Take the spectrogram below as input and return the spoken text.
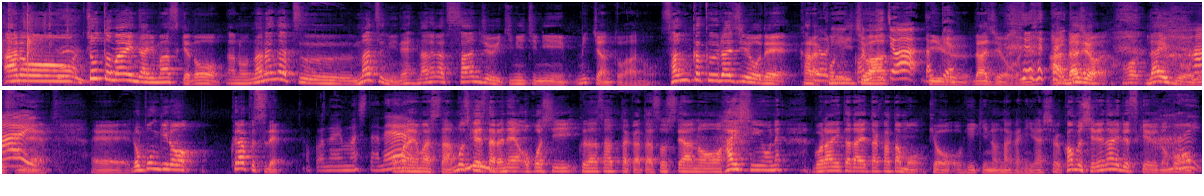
あのーちょっと前になりますけど、あの、7月末にね、7月31日に、みっちゃんとは、あの、三角ラジオでから、こんにちはっていうラジオをね、あ、ラジオ、ほライブをですね、はい。えー六本木のクラップスで行いましたね。行いました。もしかしたらね、お越しくださった方、そしてあの、配信をね、ご覧いただいた方も今日お聞きの中にいらっしゃるかもしれないですけれども、はい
